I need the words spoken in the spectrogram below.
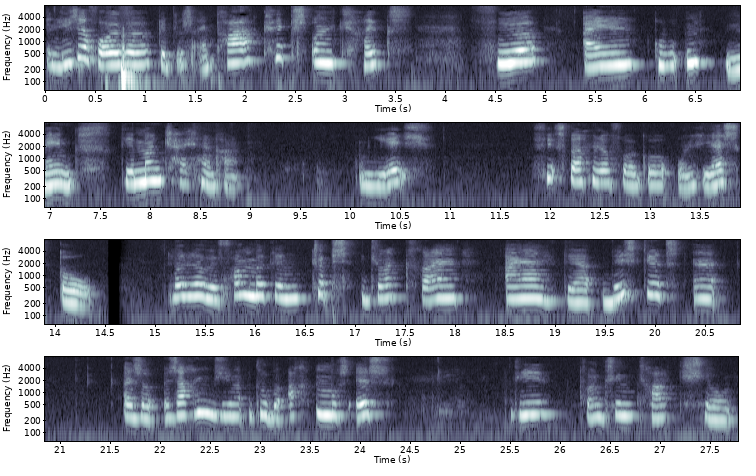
In dieser Folge gibt es ein paar Tipps und Tricks für einen guten Mensch, den man zeichnen kann. Und jetzt viel Spaß mit der Folge und let's go! Leute, wir fangen mit den Tipps direkt rein. Einer der wichtigsten also Sachen, die du beachten musst, ist die Konzentration.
